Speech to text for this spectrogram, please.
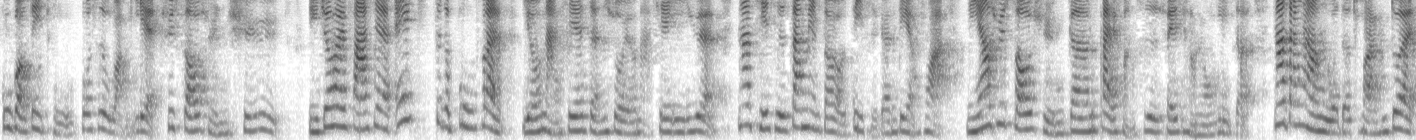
Google 地图或是网页去搜寻区域，你就会发现，哎，这个部分有哪些诊所，有哪些医院。那其实上面都有地址跟电话，你要去搜寻跟拜访是非常容易的。那当然，我的团队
